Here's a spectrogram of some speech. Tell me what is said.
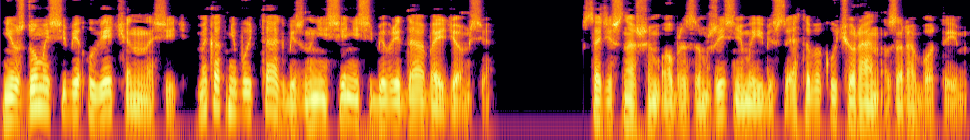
«Не вздумай себе увечья наносить. Мы как-нибудь так, без нанесения себе вреда, обойдемся. Кстати, с нашим образом жизни мы и без этого кучу ран заработаем.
